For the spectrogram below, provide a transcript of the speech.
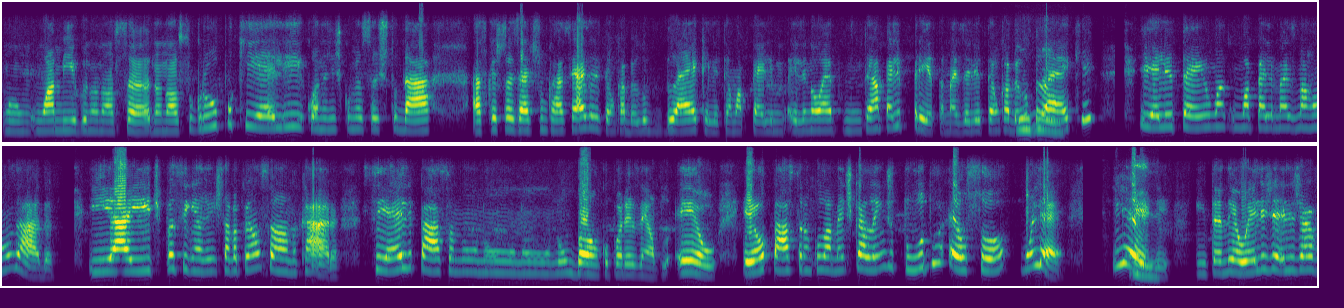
um, um, amigo no, nossa, no nosso grupo que ele, quando a gente começou a estudar as questões étnico-raciais, ele tem um cabelo black, ele tem uma pele, ele não é, não tem uma pele preta, mas ele tem um cabelo uhum. black e ele tem uma, uma pele mais marronzada. E aí, tipo assim, a gente tava pensando, cara, se ele passa num, num, num banco, por exemplo, eu, eu passo tranquilamente que além de tudo, eu sou mulher. E ele, entendeu? Ele, já, ele já,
